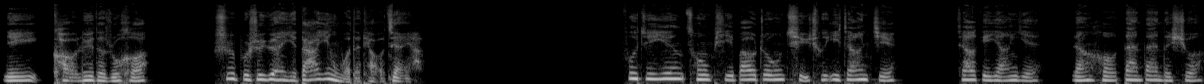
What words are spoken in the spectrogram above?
你考虑的如何？是不是愿意答应我的条件呀？”傅菊英从皮包中取出一张纸，交给杨野，然后淡淡的说：“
